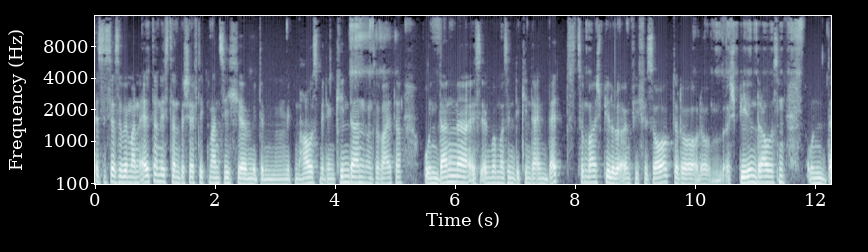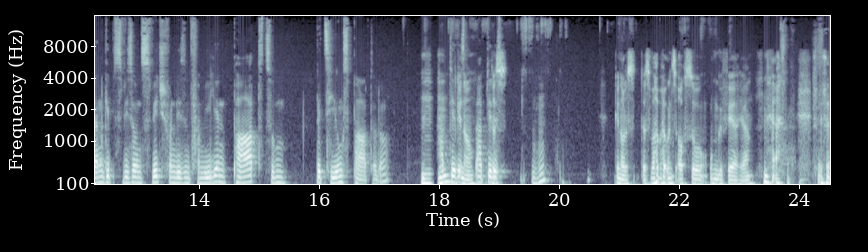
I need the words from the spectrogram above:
es ist ja so, wenn man Eltern ist, dann beschäftigt man sich äh, mit, dem, mit dem Haus, mit den Kindern und so weiter. Und dann äh, ist irgendwann mal sind die Kinder im Bett zum Beispiel oder irgendwie versorgt oder, oder spielen draußen. Und dann gibt es wie so ein Switch von diesem Familienpart zum Beziehungspart, oder? Mhm, habt ihr das, genau. Habt ihr das, das mhm. Genau, das, das war bei uns auch so ungefähr, ja.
